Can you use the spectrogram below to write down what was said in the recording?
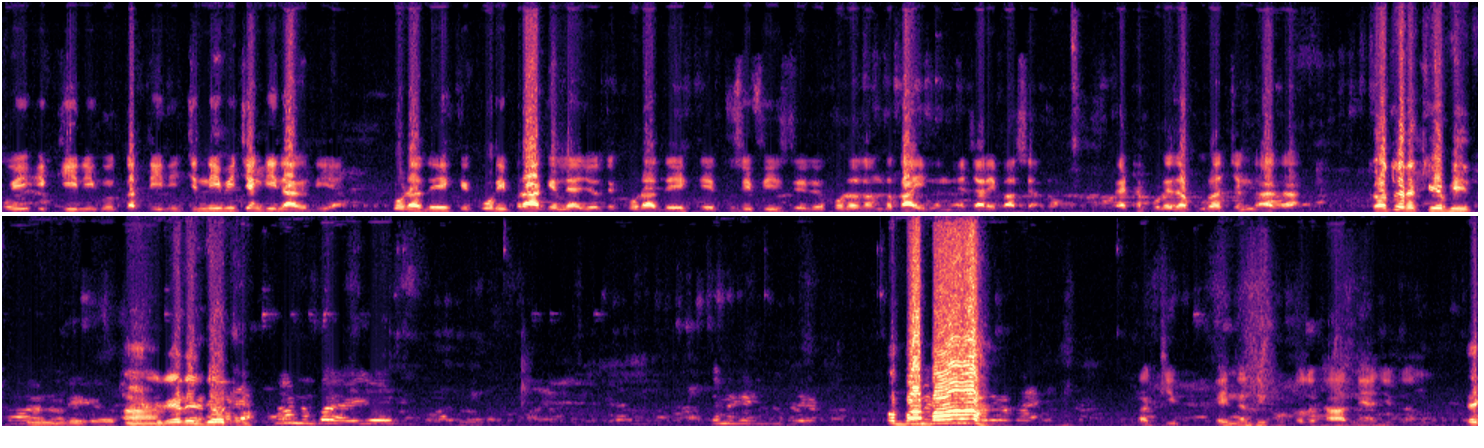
ਕੋਈ 21 ਨਹੀਂ ਕੋਈ 31 ਨਹੀਂ ਜਿੰਨੀ ਵੀ ਚੰਗੀ ਲੱਗਦੀ ਆ ਘੋੜਾ ਦੇਖ ਕੇ ਘੋੜੀ ਭਰਾ ਕੇ ਲੈ ਜਾਓ ਤੇ ਘੋੜਾ ਦੇਖ ਕੇ ਤੁਸੀਂ ਫੀਸ ਦੇ ਦਿਓ। ਘੋੜਾ ਤੁਹਾਨੂੰ ਦਿਖਾਈ ਦਿੰਦਾ ਚਾਰੇ ਪਾਸਿਆਂ ਤੋਂ। ਪੈਠ ਪੁੜੇ ਦਾ ਪੂਰਾ ਚੰਗਾ ਹੈਗਾ। ਕਾਹਤੇ ਰੱਖੀਏ ਫੀਸ ਹਾਂ ਜਿਹੜੇ ਜੋ ਉਹ ਬਾਬਾ! ਬਾਕੀ ਬੈਨਰ ਦੀ ਫੋਟੋ ਦਿਖਾ ਦਿੰਦੇ ਆ ਜੀ ਤੁਹਾਨੂੰ। ਇਹ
